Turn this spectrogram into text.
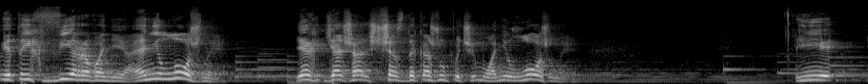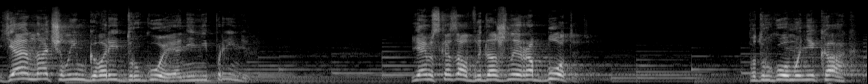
это их верование, и они ложные. Я, я сейчас докажу почему, они ложные. И я начал им говорить другое, и они не приняли. Я им сказал, вы должны работать. По-другому никак.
